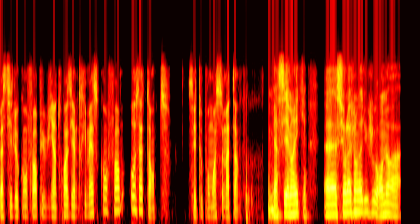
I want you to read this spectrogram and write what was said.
Bastille Le Confort publie un troisième trimestre conforme aux attentes. C'est tout pour moi ce matin. Merci Émeric. Euh, sur l'agenda du jour, on aura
